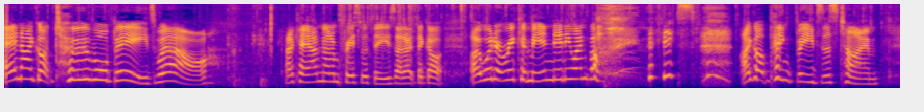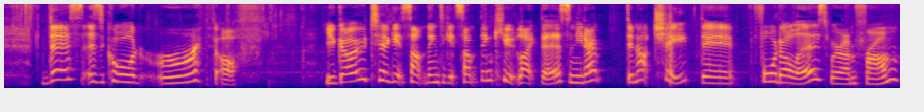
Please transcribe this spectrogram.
And I got two more beads. Wow. Okay, I'm not impressed with these. I don't think I'll. I wouldn't recommend anyone buy these. I got pink beads this time. This is called Rip Off. You go to get something to get something cute like this, and you don't. They're not cheap. They're four dollars where I'm from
